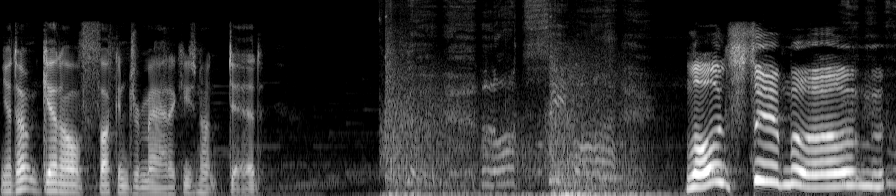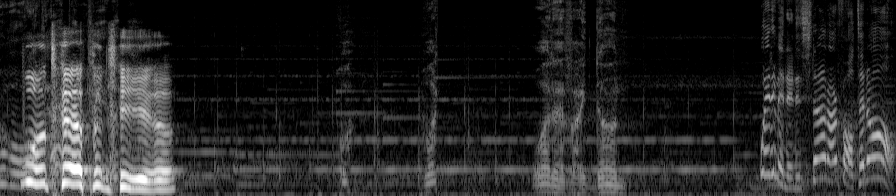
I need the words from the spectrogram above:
Yeah, don't get all fucking dramatic. He's not dead. Lord Seymour! What happened here? What? What have I done? Wait a minute, it's not our fault at all.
